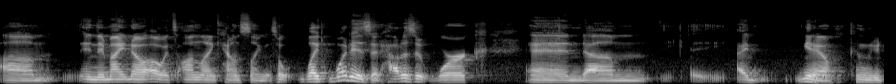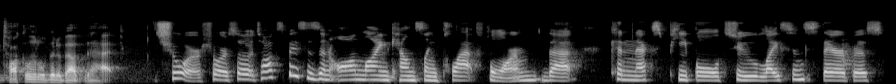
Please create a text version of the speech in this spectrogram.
Um, and they might know, "Oh, it's online counseling." So, like, what is it? How does it work? And um, I, you know, can you talk a little bit about that? Sure, sure. So Talkspace is an online counseling platform that connects people to licensed therapists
